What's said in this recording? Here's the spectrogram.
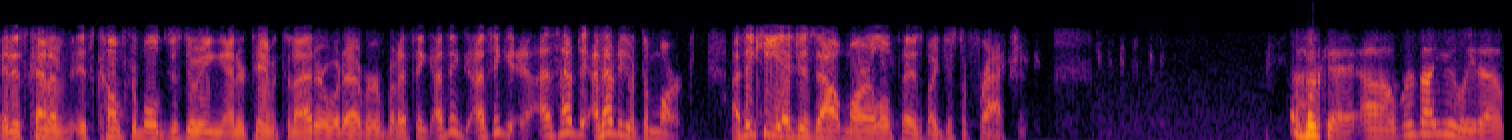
and it's kind of it's comfortable just doing Entertainment Tonight or whatever. But I think I think I think I'd have to I'd have to give it to Mark. I think he edges out Mario Lopez by just a fraction. Okay. Uh, what about you, Lito?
